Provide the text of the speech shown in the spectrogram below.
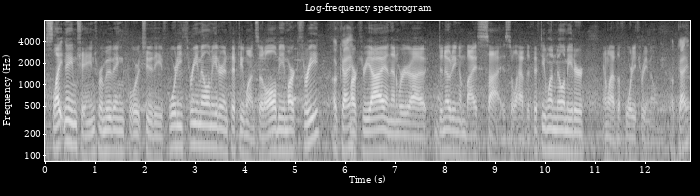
Slight name change. We're moving forward to the 43 millimeter and 51. So it'll all be Mark III, Okay. Mark III-i, and then we're uh, denoting them by size. So we'll have the 51 millimeter and we'll have the 43 millimeter. Okay.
